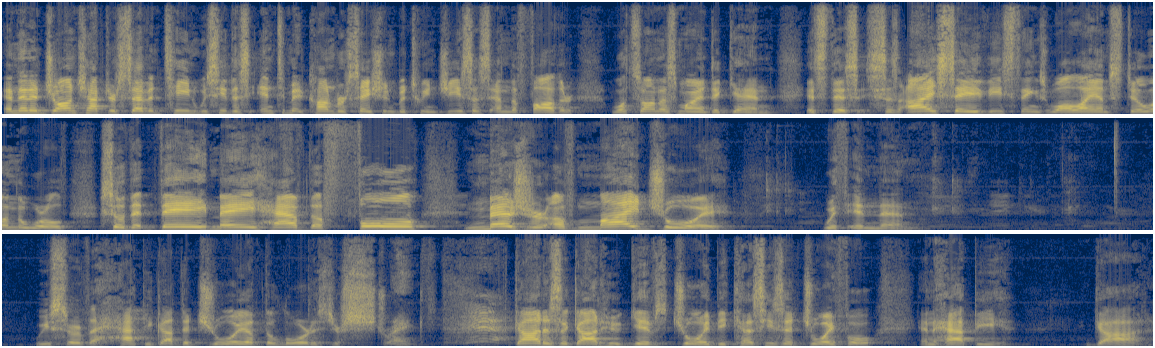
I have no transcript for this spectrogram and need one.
And then in John chapter 17, we see this intimate conversation between Jesus and the Father. What's on his mind again? It's this. He says, I say these things while I am still in the world, so that they may have the full measure of my joy within them. We serve a happy God. The joy of the Lord is your strength. God is a God who gives joy because he's a joyful and happy God.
